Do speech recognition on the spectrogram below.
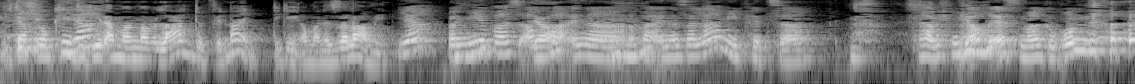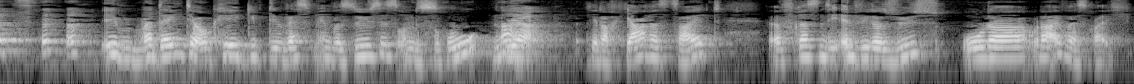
Ich dachte, okay, ja. die geht an mein Marmeladentüpfchen. Nein, die ging an meine Salami. Ja, bei mhm. mir war es auch ja. bei einer, mhm. bei einer Salami-Pizza. Da habe ich mich auch erst mal gewundert. Eben, man denkt ja, okay, gibt den Wespen irgendwas Süßes und es roh. Nein, ja. je nach Jahreszeit äh, fressen sie entweder süß oder, oder eiweißreich.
